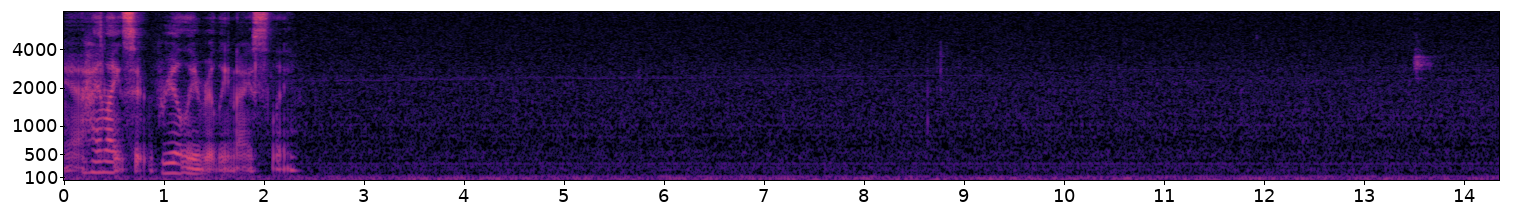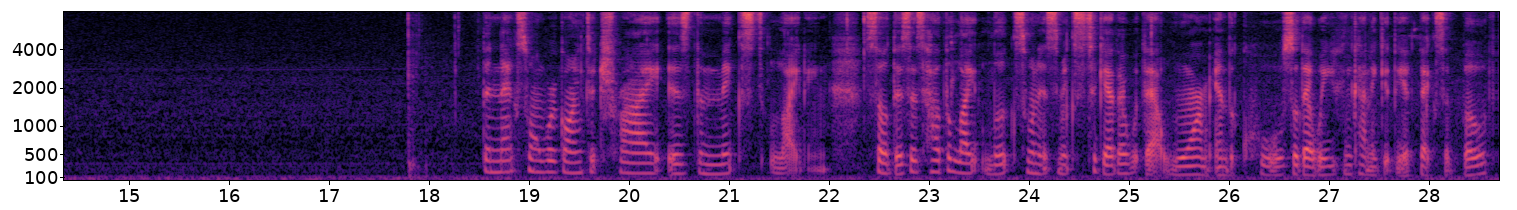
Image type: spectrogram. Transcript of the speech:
Yeah, it highlights it really, really nicely. The next one we're going to try is the mixed lighting. So this is how the light looks when it's mixed together with that warm and the cool. So that way you can kind of get the effects of both.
